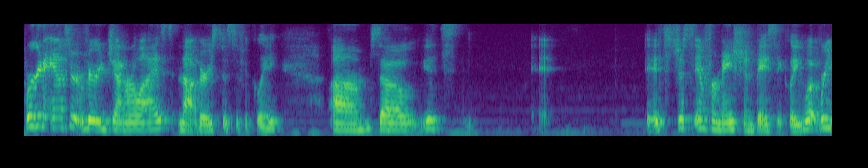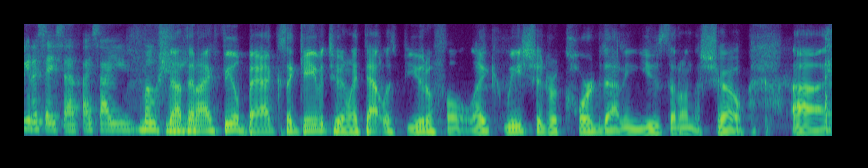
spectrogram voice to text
we're going to answer it very generalized not very specifically. Um, so it's it's just information basically. What were you going to say, Seth? I saw you motion. Nothing. I feel bad because I gave it to him. Like that was beautiful. Like we should record that and use that on the show. Uh,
